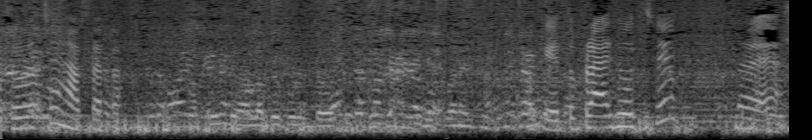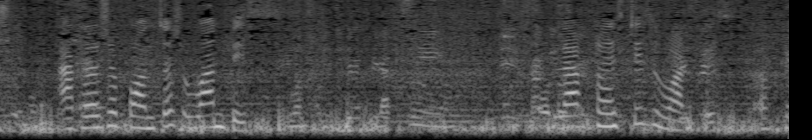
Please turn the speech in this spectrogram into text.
এটা হচ্ছে হাতাটা। ওকে তো প্রাইস হচ্ছে আঠারোশো পঞ্চাশ one piece Lucknow stitch one piece okay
